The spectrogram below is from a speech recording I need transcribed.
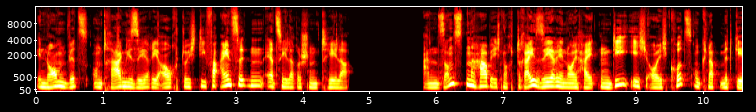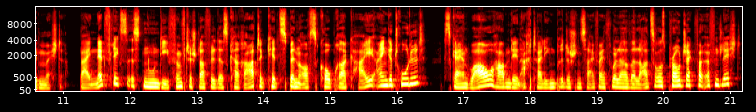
enormen Witz und tragen die Serie auch durch die vereinzelten erzählerischen Täler. Ansonsten habe ich noch drei Serienneuheiten, die ich euch kurz und knapp mitgeben möchte. Bei Netflix ist nun die fünfte Staffel des Karate Kid Spin-offs Cobra Kai eingetrudelt. Sky Wow haben den achteiligen britischen Sci-Fi-Thriller The Lazarus Project veröffentlicht.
